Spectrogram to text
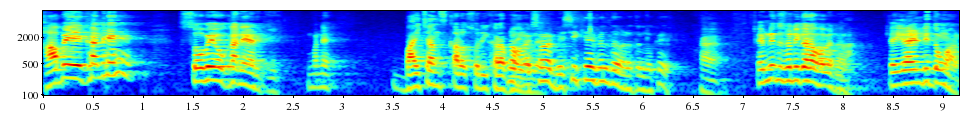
খাবে এখানে শোবে ওখানে আর কি। মানে বাই চান্স কারও শরীর খারাপ না, হয়ে অনেক গেলে। সময় বেশি খেয়ে ফেলতে পারে তো লোকে। হ্যাঁ এমনিতে শরীর খারাপ হবে না। এই গ্যারেন্টি তোমার।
